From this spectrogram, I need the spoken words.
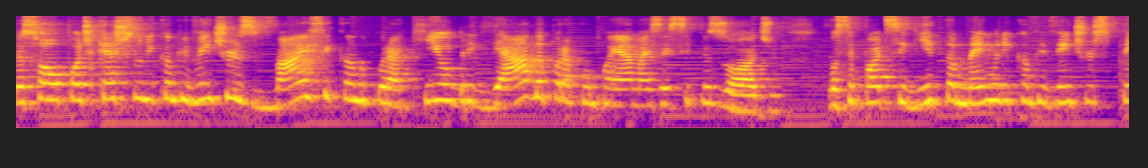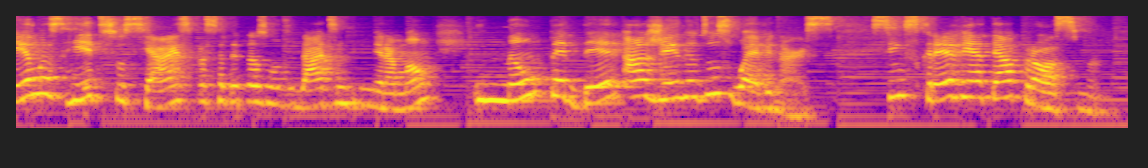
Pessoal, o podcast do Unicamp Ventures vai ficando por aqui. Obrigada por acompanhar mais esse episódio. Você pode seguir também o Unicamp Ventures pelas redes sociais para saber das novidades em primeira mão e não perder a agenda dos webinars. Se inscreve e até a próxima!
